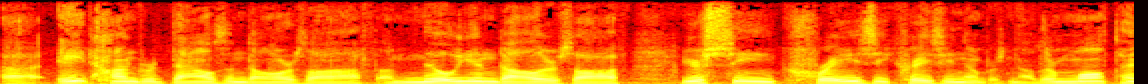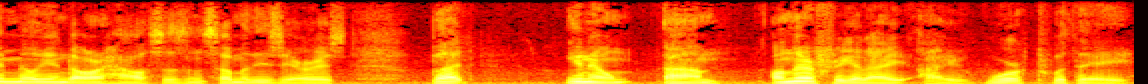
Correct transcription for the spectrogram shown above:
uh, $800,000 off, a million dollars off. You're seeing crazy, crazy numbers. Now, they're multi million dollar houses in some of these areas, but, you know, um, I'll never forget, I, I worked with a,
